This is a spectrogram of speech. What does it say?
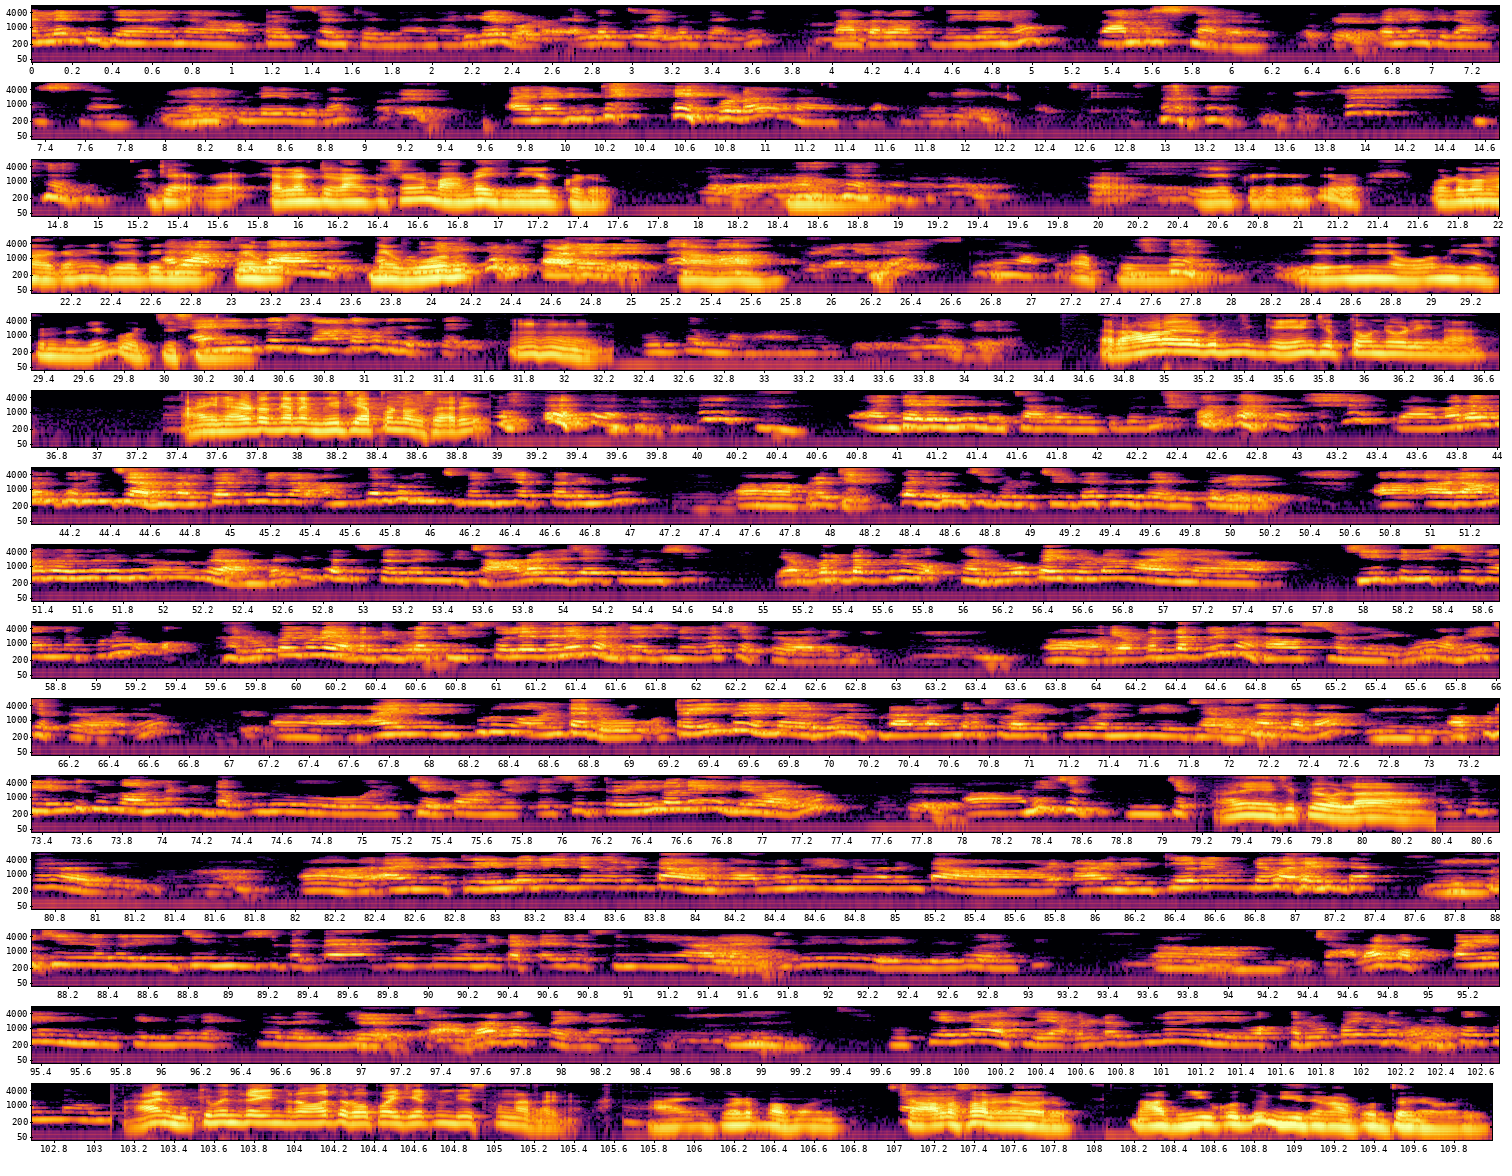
ఎల్ఎన్టీ ఆయన ప్రెసిడెంట్ అండి. ఆయన అడిగారు కూడా వెళ్ళొద్దు వెళ్ళొద్దండి నా తర్వాత మీరేను. రామకృష్ణ గారు. ఎల్ఎన్టీ రామకృష్ణ. ఆయన ఇప్పుడు లేరు కదా. ఆయన అడిగితే కూడా అంటే ఎలాంటి రామకృష్ణ మా అన్నయ్యకి వియ్యకుడు. వియ్యకుడు కాబట్టి ఉండమన్నారు కానీ లేదు నేను- నేను- నేను ఓన్-. అప్పుడు లేదు నేను ఓన్ చేసుకున్నాను చెప్పి ఆయన వచ్చేసాను ఇంటికి వచ్చి నాతో కూడా చెప్పారు. వద్దమ్మా రామారావు గారి గురించి ఇంకా ఏం చెప్తూ ఉండేవాళ్ళు ఈయన? ఆయన అడగడం కన్నా మీరు చెప్పండి ఒకసారి. అంటే రండి నేను చాలా బతుకురు రామారావు గారి గురించి అది మల్లికార్జున గారు అందరి గురించి మంచి చెప్తారండి. ఆ, ప్రతి ఒక్కరి గురించి కూడా చీట ఆ రామారావు గారు అందరికీ తెలుసు కదండి చాలా నిజాయితీ మనిషి. ఎవరి డబ్బులు ఒక్క రూపాయి కూడా ఆయన చీఫ్ మినిస్టర్గా ఉన్నప్పుడు ఒక్క రూపాయి కూడా ఎవరి దగ్గర తీసుకోలేదనే మల్లికార్జున గారు చెప్పేవారండి. ఆ, ఎవరి డబ్బులు నాకు అవసరం లేదు అనే చెప్పేవారు. ఆ, ఆయన ఇప్పుడు అంటారు ట్రైన్లో వెళ్ళేవారు ఇప్పుడు వాళ్ళందరూ ఫ్లైట్లు అన్ని చేస్తున్నారు కదా అప్పుడు ఎందుకు గవర్నమెంట్ డబ్బులు ఇచ్చేయటం అని చెప్పేసి ట్రైన్లోనే వెళ్ళేవారు. అని చెప్ చెప్ అని చెప్పేవాళ్ళ? చెప్పేవారు ఆ, ఆయన ట్రైన్లోనే వెళ్ళేవారంట ఆయన కార్లోనే వెళ్ళేవారంట ఆయన ఇంట్లోనే ఉండేవారంట. ఇప్పుడు చీ- మరి చీఫ్ మినిస్టర్ పెద్ద పెద్ద ఇల్లు అన్ని కట్టేసేసుకుని ఆ లగ్జరీ ఏం లేదు ఆయనకి. ఆ, చాలా గొప్ప ఆయన కింద లెక్క కదండి. చాలా గొప్ప ఆయన ఆయన. ముఖ్యంగా అసలు ఎవరి డబ్బులు ఒక్క రూపాయి కూడా తీసుకోకుండా ఆయన ముఖ్యమంత్రి అయిన తర్వాత రూపాయి జీతం తీసుకున్నారు ఆయన. ఆయన కూడా పాపం చాలాసార్లు అనేవారు నాది నీకొద్దు నీది నాకొద్దు అనేవారు.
